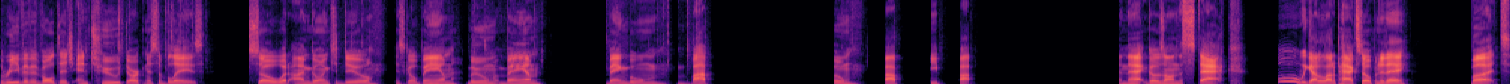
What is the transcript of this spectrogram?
three Vivid Voltage, and two Darkness Ablaze. So what I'm going to do is go bam, boom, bam, bang, boom, bop, boom, bop, beep, bop. And that goes on the stack. Ooh, we got a lot of packs to open today. But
